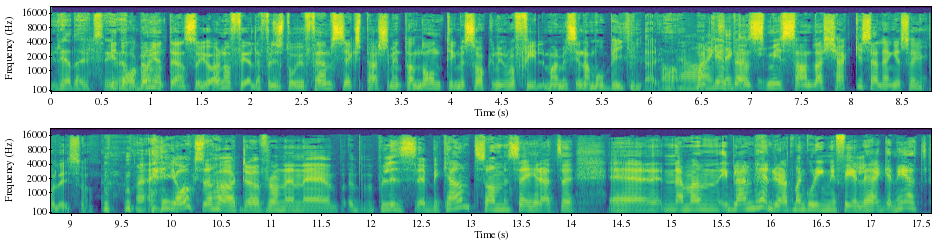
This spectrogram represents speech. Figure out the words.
reda ut sig. Idag går det ju inte ens att göra något fel, för det står ju fem, sex personer som inte har någonting med saken att göra och filmar med sina mobiler. Man kan exakt. inte ens misshandla tjackisar längre, säger polisen. Jag har också hört från en eh, polisbekant som säger att eh, när man, ibland händer det att man går in i fel lägenhet,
